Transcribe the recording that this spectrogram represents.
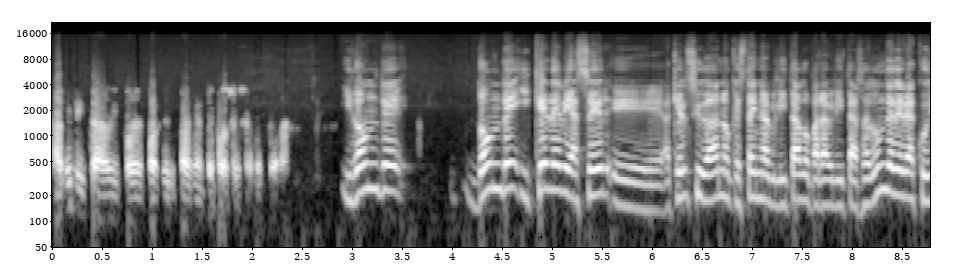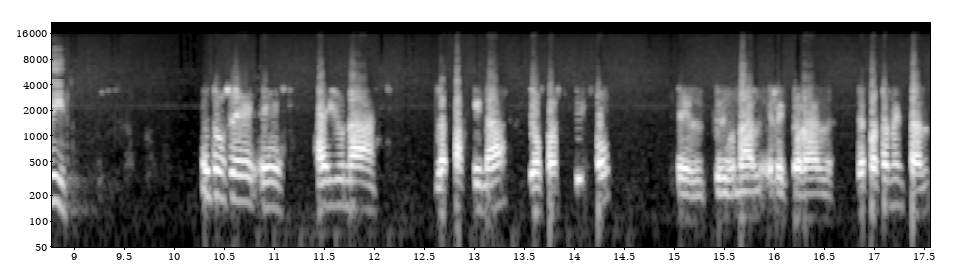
habilitado y poder participar en este proceso electoral. ¿Y dónde, dónde y qué debe hacer eh, aquel ciudadano que está inhabilitado para habilitarse? ¿A dónde debe acudir? Entonces, eh, hay una, la página Yo Participo el Tribunal Electoral Departamental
